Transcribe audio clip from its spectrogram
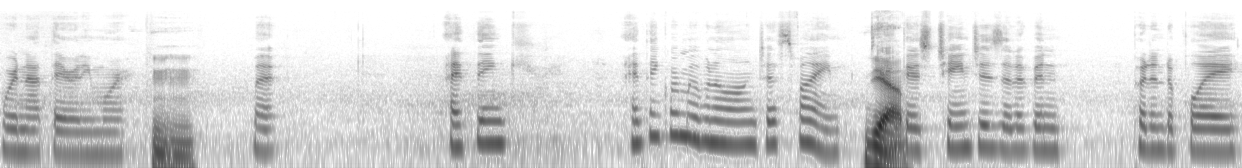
we're not there anymore. Mm-hmm. But I think I think we're moving along just fine. Yeah. there's changes that have been put into play.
